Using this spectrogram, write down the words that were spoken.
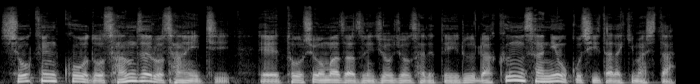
証券コード3031、えー、東証マザーズに上場されているラクーンさんにお越しいただきました。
